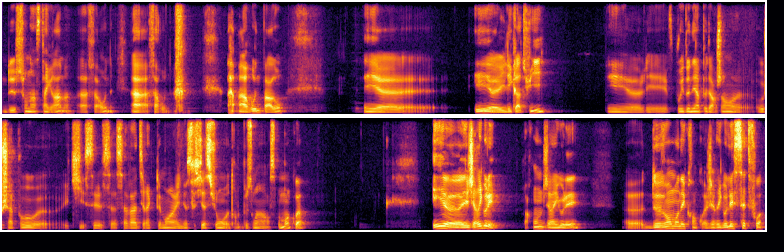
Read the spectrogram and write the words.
de son Instagram à Faroun, à Faroun, à Haroun, pardon. Et, euh, et il est gratuit. Et les, vous pouvez donner un peu d'argent au chapeau, et qui, ça, ça va directement à une association dans le besoin en ce moment, quoi. Euh, et, j'ai rigolé. Par contre, j'ai rigolé euh, devant mon écran. quoi. J'ai rigolé 7 fois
